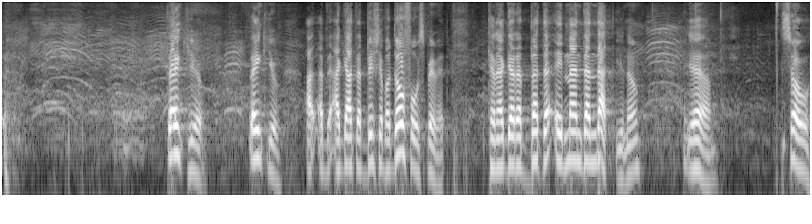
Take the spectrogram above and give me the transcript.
Thank you. Thank you. I, I, got the Bishop Adolfo spirit. Can I get a better amen than that, you know? Yeah. So,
